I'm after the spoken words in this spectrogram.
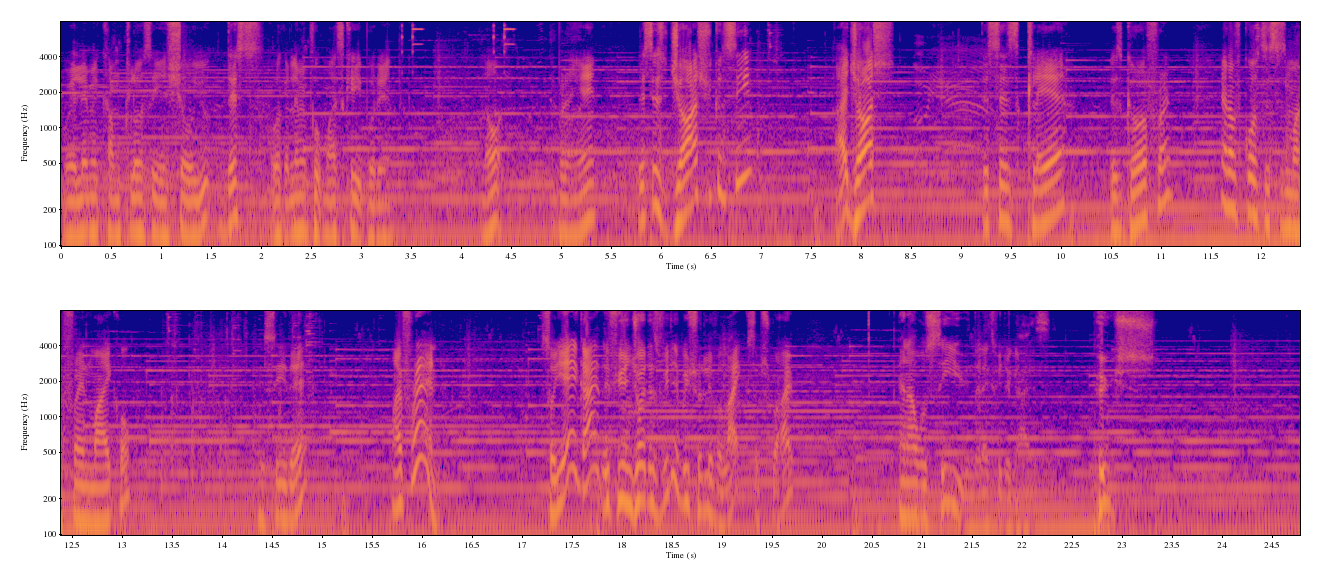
Wait, let me come closer and show you this. Okay, let me put my skateboard in. No, bring it in. This is Josh, you can see. Hi, Josh. Oh, yeah. This is Claire, his girlfriend. And of course, this is my friend Michael. You see there? My friend. So yeah, guys, if you enjoyed this video, be sure to leave a like, subscribe. And I will see you in the next video, guys. Peace.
